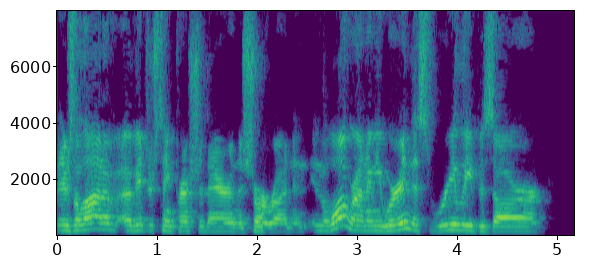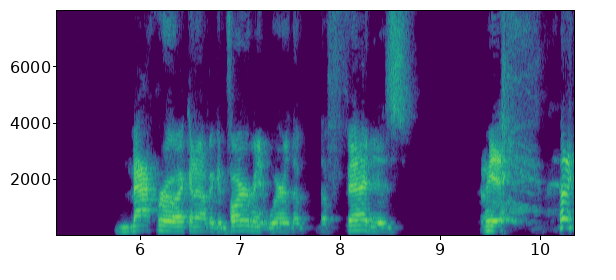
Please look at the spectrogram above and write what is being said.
there's a lot of, of interesting pressure there in the short run. And in the long run i mean we're in this really bizarre macroeconomic environment where the, the fed is i mean like,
